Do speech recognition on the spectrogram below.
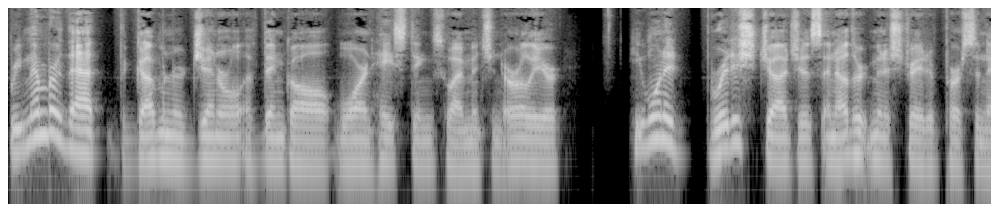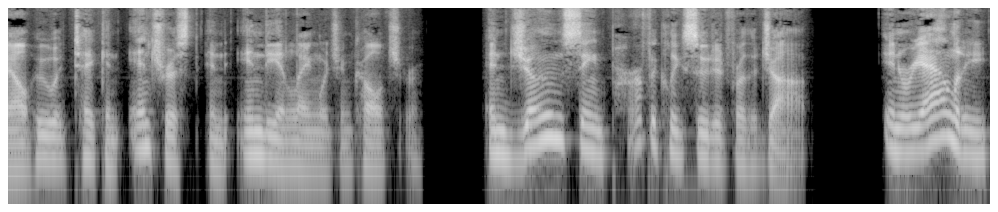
Remember that the Governor General of Bengal, Warren Hastings, who I mentioned earlier, he wanted British judges and other administrative personnel who would take an interest in Indian language and culture. And Jones seemed perfectly suited for the job. In reality,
